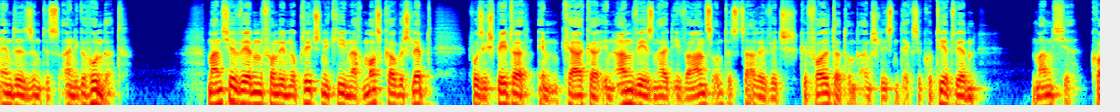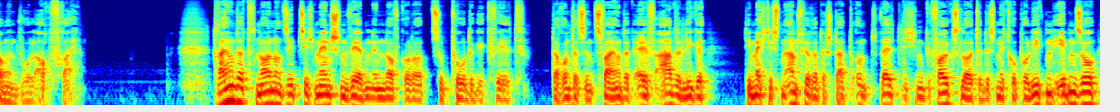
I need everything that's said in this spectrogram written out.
Ende sind es einige hundert. Manche werden von den Opritschniki nach Moskau geschleppt, wo sie später im Kerker in Anwesenheit Iwans und des Zarewitsch gefoltert und anschließend exekutiert werden. Manche kommen wohl auch frei. 379 Menschen werden in Novgorod zu Tode gequält. Darunter sind 211 Adelige, die mächtigsten Anführer der Stadt und weltlichen Gefolgsleute des Metropoliten ebenso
